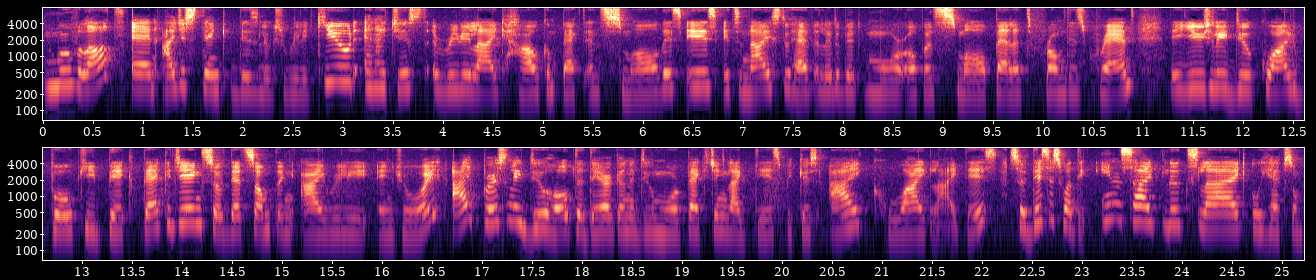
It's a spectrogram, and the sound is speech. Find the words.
move a lot and I just think this looks really cute and I just really like how compact and small this is. It's nice to have a little bit more of a small palette from this brand. They usually do quite bulky big packaging so that's something I really enjoy. I personally do hope that they are gonna do more packaging like this because I quite like this. So this is what the inside looks like. We have some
